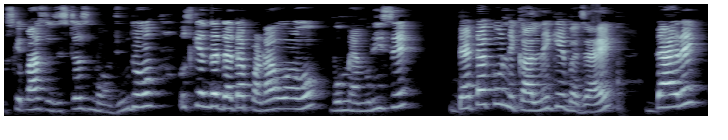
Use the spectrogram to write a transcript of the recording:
उसके पास रजिस्टर्स मौजूद हो, उसके अंदर डाटा पड़ा हुआ हो, वो मेमोरी से डाटा को निकालने के बजाय डायरेक्ट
